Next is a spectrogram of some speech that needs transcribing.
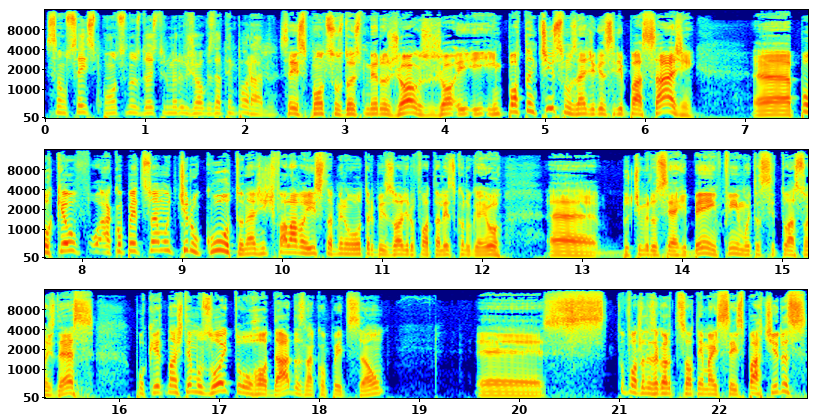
São seis pontos nos dois primeiros jogos da temporada. Seis pontos nos dois primeiros jogos, jo- e, e importantíssimos, né? Diga-se de passagem. É, porque o- a competição é muito tiro curto, né? A gente falava isso também no outro episódio do Fortaleza, quando ganhou é, do time do CRB, enfim, muitas situações dessas. Porque nós temos oito rodadas na competição. É, o Fortaleza agora só tem mais seis partidas.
